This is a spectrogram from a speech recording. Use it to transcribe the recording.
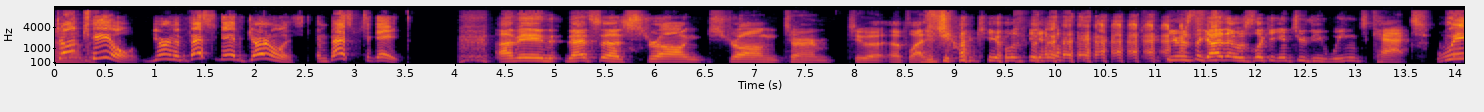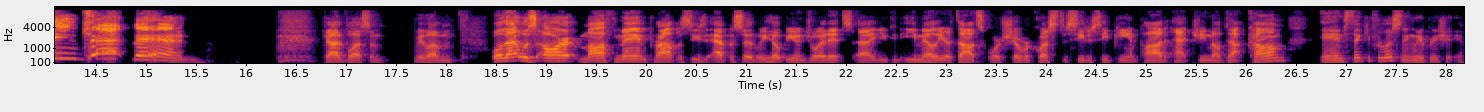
John know. Keel, you're an investigative journalist. Investigate. I mean, that's a strong, strong term to uh, apply to John Keel. to be honest. he was the guy that was looking into the winged cat. Winged Cat Man. God bless him. We love him. Well, that was our Mothman Prophecies episode. We hope you enjoyed it. Uh, you can email your thoughts or show requests to c2cpmpod at gmail.com. And thank you for listening. We appreciate you.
